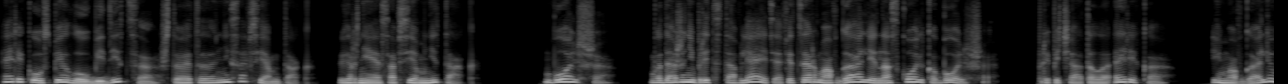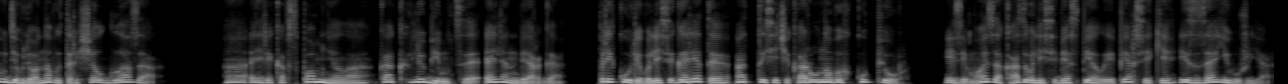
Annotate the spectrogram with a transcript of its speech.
Эрика успела убедиться, что это не совсем так. Вернее, совсем не так. «Больше. Вы даже не представляете, офицер Мавгали, насколько больше», — припечатала Эрика, и Мавгали удивленно вытаращил глаза. А Эрика вспомнила, как любимцы Элленберга прикуривали сигареты от тысячи короновых купюр и зимой заказывали себе спелые персики из-за южья.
